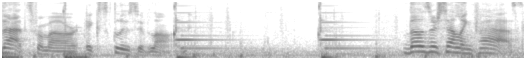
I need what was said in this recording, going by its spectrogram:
That's from our exclusive line. Those are selling fast.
